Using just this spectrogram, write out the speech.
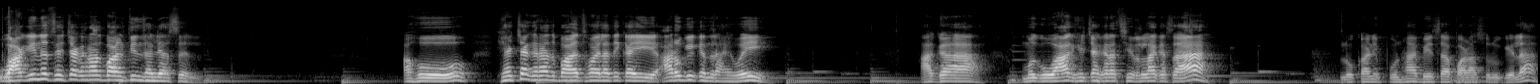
वाघीनच ह्याच्या घरात बाळतीन झाली असेल. अहो ह्याच्या घरात बाळत व्हायला ते काही आरोग्य केंद्र आहे वय. आगा मग वाघ ह्याच्या घरात शिरला कसा लोकांनी पुन्हा बेचा पाडा सुरू केला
